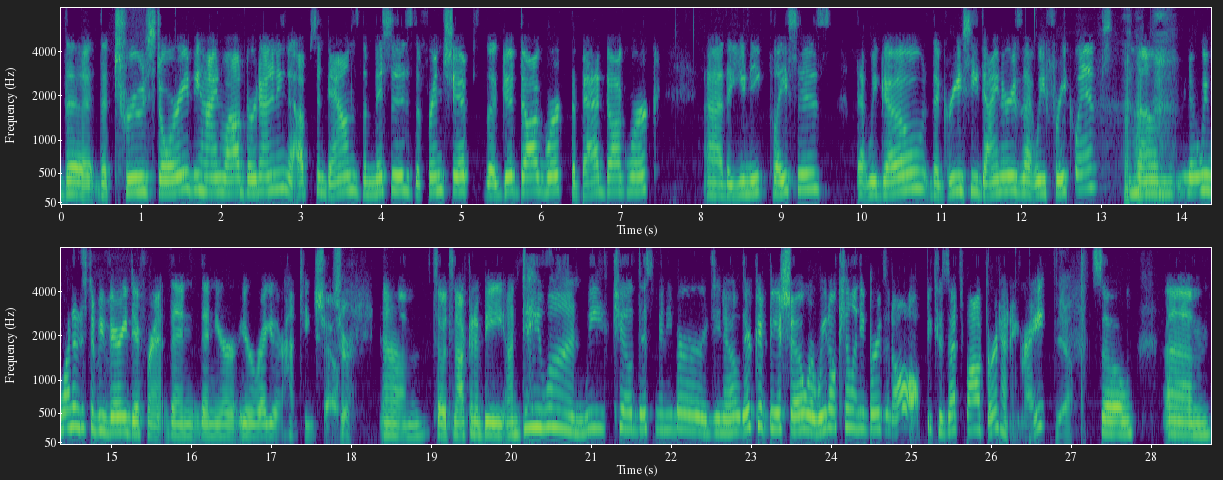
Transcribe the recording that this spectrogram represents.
the the true story behind wild bird hunting, the ups and downs, the misses, the friendships, the good dog work, the bad dog work, uh, the unique places that we go, the greasy diners that we frequent. Um, you know, we wanted it to be very different than than your your regular hunting show. Sure. Um, so it's not going to be on day one, we killed this many birds. You know, there could be a show where we don't kill any birds at all because that's wild bird hunting, right? Yeah. So, um,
